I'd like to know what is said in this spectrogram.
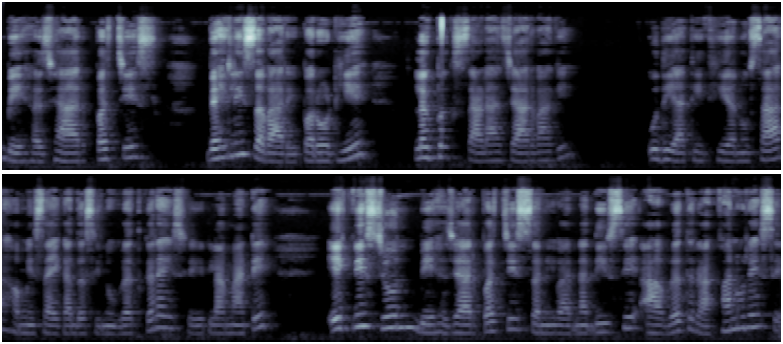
બે હજાર પચીસ. વહેલી સવારે પરોઢીએ લગભગ સાડા ચાર વાગે ઉદયાતિથિ અનુસાર હંમેશા એકાદશીનું વ્રત કરાય છે. એટલા માટે એકવીસ જૂન બે હજાર પચીસ શનિવારના દિવસે આ વ્રત રાખવાનું રહેશે.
